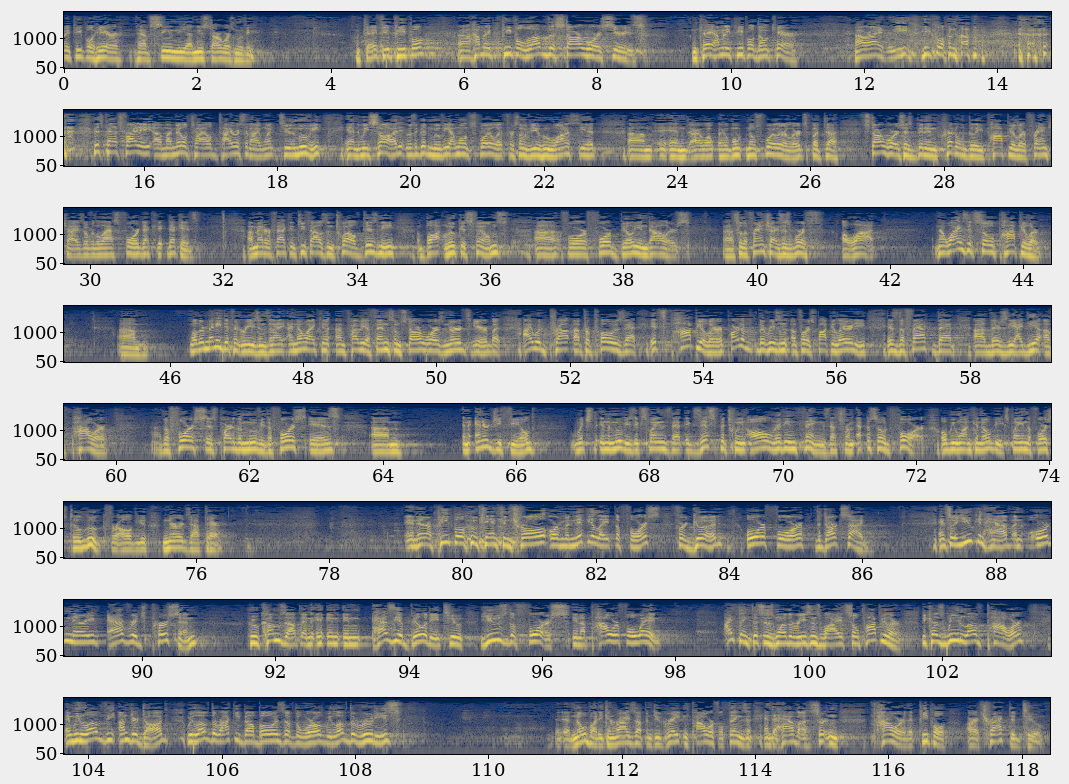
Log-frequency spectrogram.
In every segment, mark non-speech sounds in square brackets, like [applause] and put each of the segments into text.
How many people here have seen the uh, new Star Wars movie? Okay, a few people. Uh, how many people love the Star Wars series? Okay, how many people don't care? All right, e- [laughs] equal enough. [laughs] this past Friday, uh, my middle child, Tyrus, and I went to the movie, and we saw it. It was a good movie. I won't spoil it for some of you who want to see it, um, and I won't, I won't, no spoiler alerts, but uh, Star Wars has been an incredibly popular franchise over the last four dec- decades. A matter of fact, in 2012, Disney bought Lucasfilms uh, for four billion dollars. Uh, so the franchise is worth a lot. Now, why is it so popular? Um, well, there are many different reasons, and I, I know I can uh, probably offend some Star Wars nerds here, but I would pro- uh, propose that it's popular. Part of the reason for its popularity is the fact that uh, there's the idea of power. Uh, the Force is part of the movie. The Force is um, an energy field which in the movies explains that exists between all living things. That's from episode four. Obi-Wan Kenobi explained the Force to Luke for all of you nerds out there. And there are people who can control or manipulate the Force for good or for the dark side. And so you can have an ordinary, average person who comes up and, and, and, has the ability to use the force in a powerful way. I think this is one of the reasons why it's so popular. Because we love power and we love the underdog. We love the Rocky Balboas of the world. We love the Rudies. Nobody can rise up and do great and powerful things and, and to have a certain power that people are attracted to.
